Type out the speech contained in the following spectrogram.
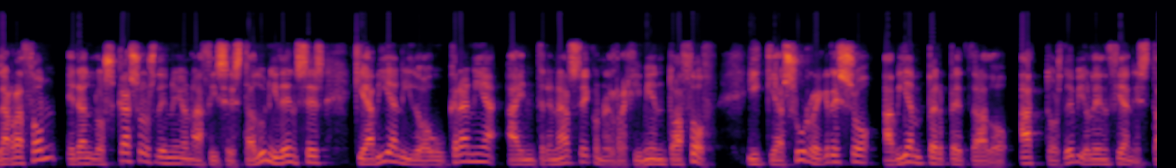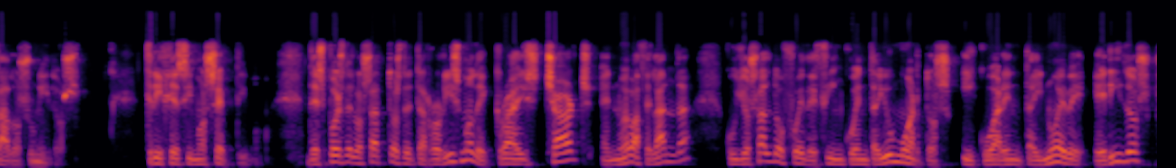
La razón eran los casos de neonazis estadounidenses que habían ido a Ucrania a entrenarse con el regimiento Azov y que a su regreso habían perpetrado actos de violencia en Estados Unidos. 37. Después de los actos de terrorismo de Christchurch en Nueva Zelanda, cuyo saldo fue de 51 muertos y 49 heridos,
